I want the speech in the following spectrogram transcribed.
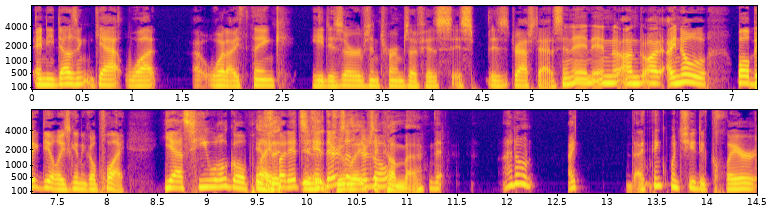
and he doesn't get what what I think he deserves in terms of his his, his draft status. And and, and I know well, big deal. He's going to go play. Yes, he will go play, it, but it's it there's too a, late there's to a, come back. I don't. I I think once you declare.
